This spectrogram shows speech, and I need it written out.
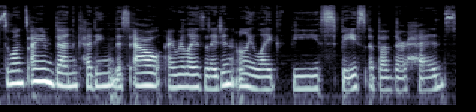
So once I am done cutting this out, I realized that I didn't really like the space above their heads.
